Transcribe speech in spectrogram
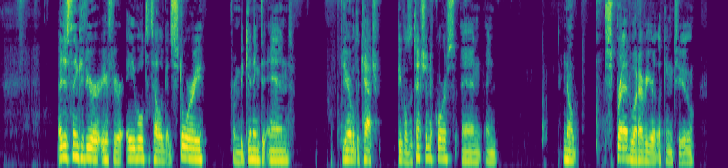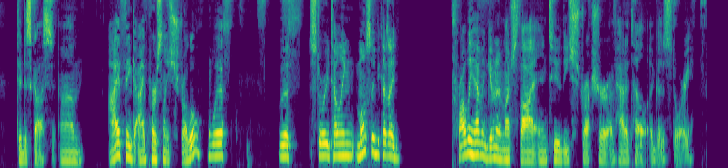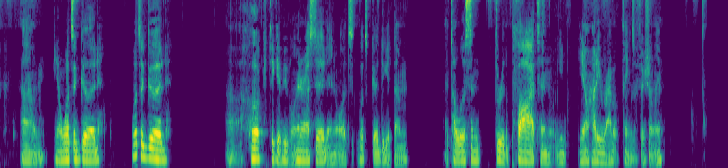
I just think if you're if you're able to tell a good story from beginning to end, you're able to catch people's attention, of course, and and you know, spread whatever you're looking to to discuss. Um, I think I personally struggle with with storytelling mostly because I probably haven't given it much thought into the structure of how to tell a good story. Um, you know, what's a good what's a good uh, hook to get people interested, and what's what's good to get them uh, to listen through the plot, and you, you know, how do you wrap up things efficiently.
